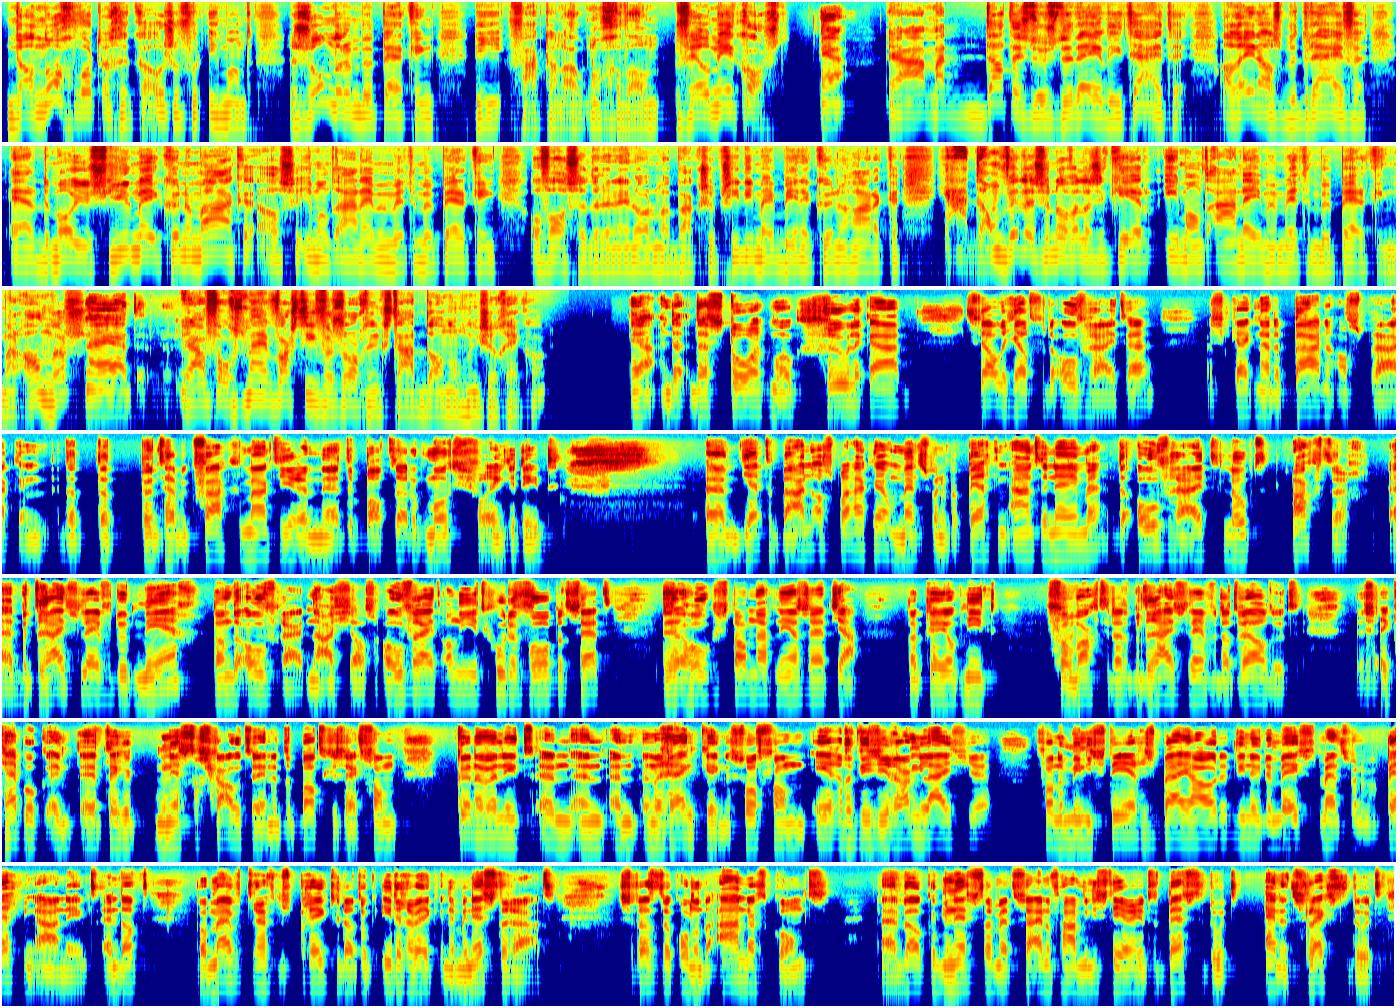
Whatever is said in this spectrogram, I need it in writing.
dan nog wordt er gekozen voor iemand zonder een beperking, die vaak dan ook nog gewoon veel meer kost. Ja. Ja, maar dat is dus de realiteit. Hè. Alleen als bedrijven er de mooie sier mee kunnen maken... als ze iemand aannemen met een beperking... of als ze er een enorme bak subsidie mee binnen kunnen harken... ja, dan willen ze nog wel eens een keer iemand aannemen met een beperking. Maar anders... Nou ja, ja, volgens mij was die verzorgingsstaat dan nog niet zo gek, hoor. Ja, en daar stoor ik me ook gruwelijk aan. Hetzelfde geldt voor de overheid, hè als je kijkt naar de banenafspraak, en dat, dat punt heb ik vaak gemaakt hier in uh, debatten en ook moties voor ingediend. Ehm, je hebt de baanafspraken om mensen met een beperking aan te nemen. De overheid loopt achter. Het bedrijfsleven doet meer dan de overheid. Nou, als je als overheid al niet het goede voorbeeld zet, de hoge standaard neerzet, ja, dan kun je ook niet verwachten dat het bedrijfsleven dat wel doet. Dus ik heb ook eh, tegen minister Schouten in het debat gezegd van kunnen we niet een, een, een ranking, een soort van eredivisie-ranglijstje van de ministeries bijhouden wie nu de meeste mensen met een beperking aanneemt. En dat, wat mij betreft, bespreekt u dat ook iedere week in de ministerraad. Zodat het ook onder de aandacht komt eh, welke minister met zijn of haar ministerie het het beste doet en het slechtste doet.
